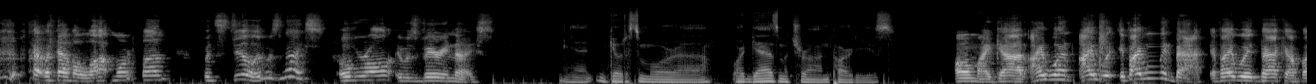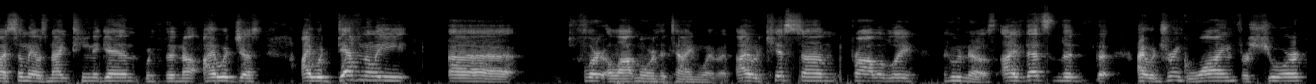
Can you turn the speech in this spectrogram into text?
I would have a lot more fun. But still, it was nice. Overall, it was very nice. Yeah, go to some more uh, orgasmatron parties. Oh my god, I went. I would if I went back. If I went back, if I suddenly I was 19 again with the. I would just. I would definitely uh, flirt a lot more with Italian women. I would kiss some probably. Who knows? I that's the, the. I would drink wine for sure.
